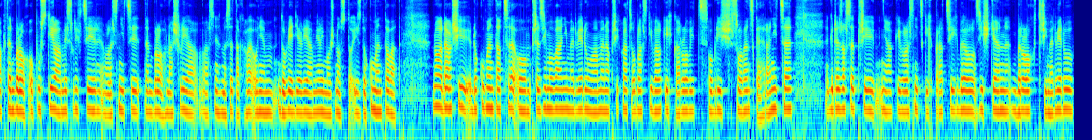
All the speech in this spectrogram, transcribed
pak ten brloch opustil a myslivci, lesníci ten brloch našli a vlastně jsme se takhle o něm dověděli a měli možnost to i zdokumentovat. No a další dokumentace o přezimování medvědů máme například z oblasti Velkých Karlovic poblíž slovenské hranice, kde zase při nějakých lesnických pracích byl zjištěn brloch tří medvědů,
